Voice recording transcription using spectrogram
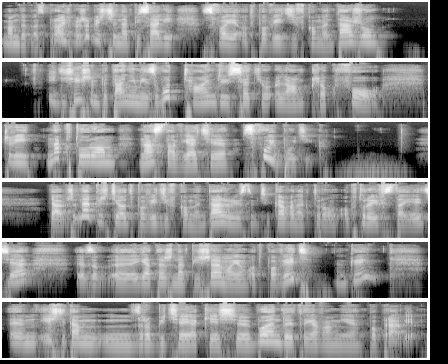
mam do Was prośbę, żebyście napisali swoje odpowiedzi w komentarzu. I dzisiejszym pytaniem jest What time do you set your alarm clock for? Czyli na którą nastawiacie swój budzik. Dobrze, napiszcie odpowiedzi w komentarzu. Jestem ciekawa, na którą, o której wstajecie. Ja też napiszę moją odpowiedź. Okay? Jeśli tam mm, zrobicie jakieś błędy, to ja Wam je poprawię.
